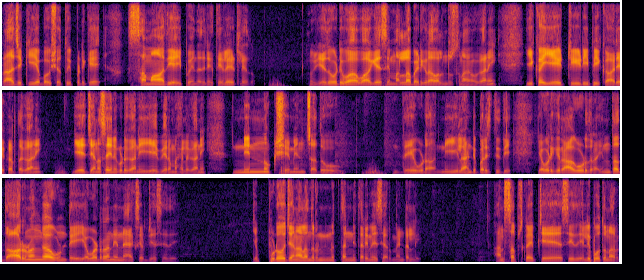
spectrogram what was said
రాజకీయ భవిష్యత్తు ఇప్పటికే సమాధి అయిపోయింది. అది నీకు తెలియట్లేదు. నువ్వు ఏదో ఒకటి వా వాగేసి మళ్ళా బయటికి రావాలని చూస్తున్నావేమో కానీ ఇక ఏ టీడీపీ కార్యకర్త కానీ ఏ జన సైనికుడు కానీ ఏ వీరమహిళ కానీ నిన్ను క్షమించదు. దేవుడా నీలాంటి పరిస్థితి ఎవడికి రాకూడదురా. ఇంత దారుణంగా ఉంటే ఎవడరా నిన్ను యాక్సెప్ట్ చేసేది? ఎప్పుడో జనాలందరూ నిన్ను తన్ని తరిమేశారు మెంటల్లీ. అన్సబ్స్క్రైబ్ చేసి వెళ్ళిపోతున్నారు.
